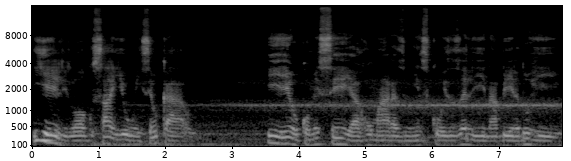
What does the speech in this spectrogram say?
e ele logo saiu em seu carro. E eu comecei a arrumar as minhas coisas ali na beira do rio.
